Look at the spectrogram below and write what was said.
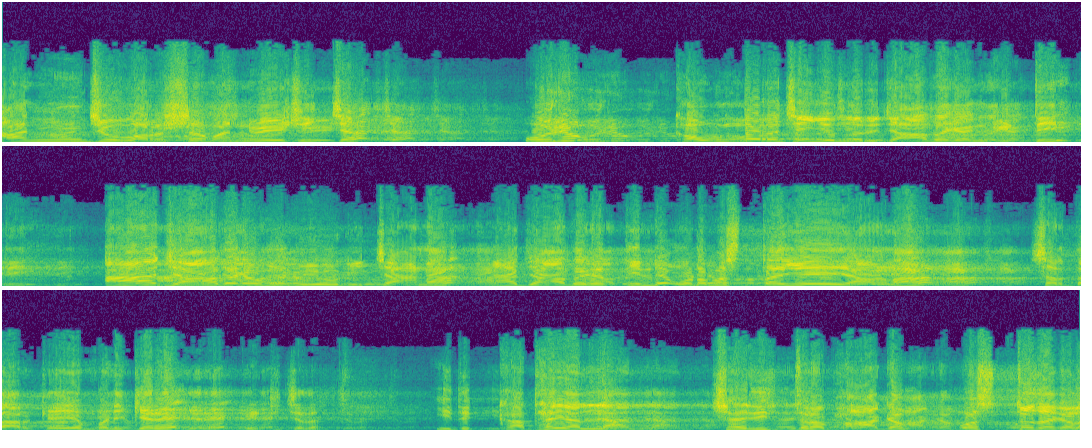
അഞ്ചു വർഷം അന്വേഷിച്ച് ഒരു കൗണ്ടർ ചെയ്യുന്ന ഒരു ജാതകം കിട്ടി. ആ ജാതകം ഉപയോഗിച്ചാണ് ആ ജാതകത്തിന്റെ ഉടമസ്ഥയെയാണ് സർദാർ കെ എം പണിക്കരെ കെട്ടിച്ചത്. ഇത് കഥയല്ല ചരിത്ര ഭാഗം വസ്തുതകൾ.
